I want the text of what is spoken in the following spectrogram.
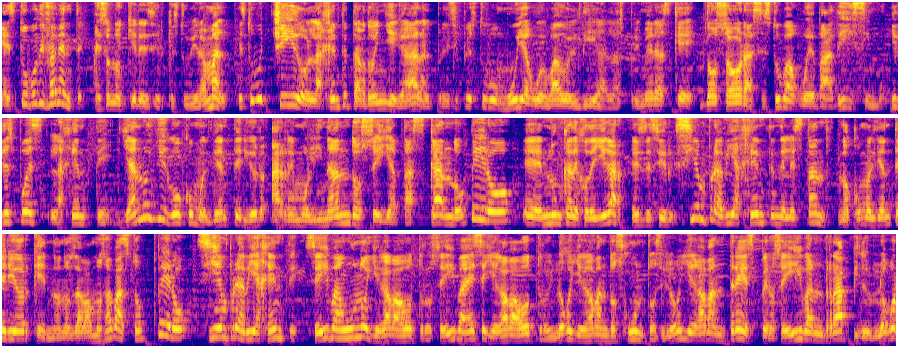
estuvo diferente. Eso no quiere decir que estuviera mal. Estuvo chido, la gente tardó en llegar. Al principio estuvo muy ahuevado el día. Las primeras que dos horas estuvo ahuevadísimo. Y después la gente ya no llegó como el día anterior, arremolinándose y atascando, pero eh, nunca dejó de llegar. Es decir, siempre había gente en el stand. No como el día anterior, que no nos dábamos abasto, pero siempre había gente. Se iba uno, llegaba otro. Se iba ese, llegaba otro. Y luego llegaban dos juntos. Y luego llegaban tres, pero se iban rápido. Y luego,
